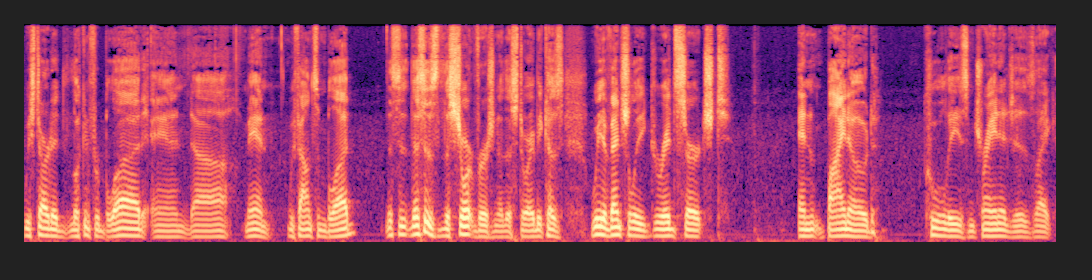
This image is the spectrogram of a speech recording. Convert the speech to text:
we started looking for blood, and uh, man, we found some blood this is this is the short version of the story because we eventually grid searched and binoed coulees and drainages. Like,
